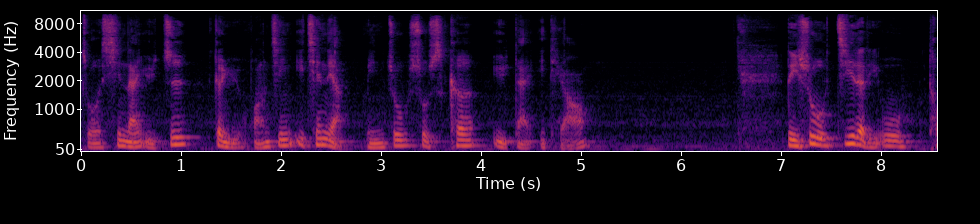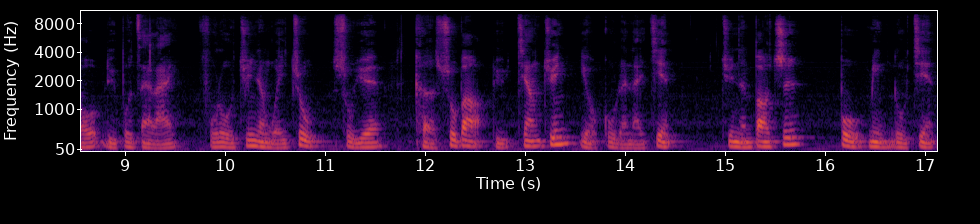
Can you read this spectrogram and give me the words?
卓欣然与之。更与黄金一千两、明珠数十颗、玉带一条。李肃积了礼物，投吕布再来，俘虏军人围住。肃曰：“可速报吕将军有故人来见。”军人报之，不命入见。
